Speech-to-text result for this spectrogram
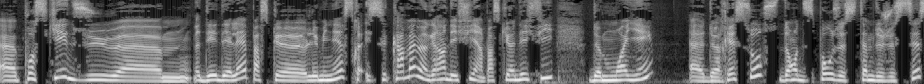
Euh, pour ce qui est du euh, des délais, parce que le ministre, c'est quand même un grand défi, hein, parce qu'il y a un défi de moyens euh, de ressources dont dispose le système de justice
